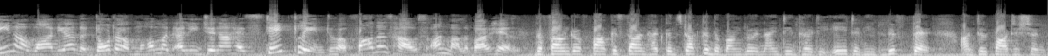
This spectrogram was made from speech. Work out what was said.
Dina Wadia, the daughter of Muhammad Ali Jinnah, has state claim to her father's house on Malabar Hill. The founder of Pakistan had constructed the bungalow in 1938 and he lived there until partition.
